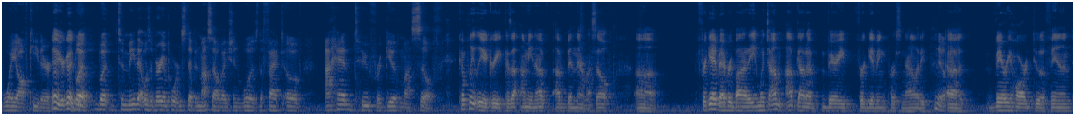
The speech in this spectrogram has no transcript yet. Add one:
way off key there. no, you're good. Go. But but to me, that was a very important step in my salvation was the fact of I had to forgive myself. Completely agree because I, I mean I've I've been there myself. Uh, forgive everybody, in which I'm I've got a very forgiving personality. Yeah. Uh, very hard to offend.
